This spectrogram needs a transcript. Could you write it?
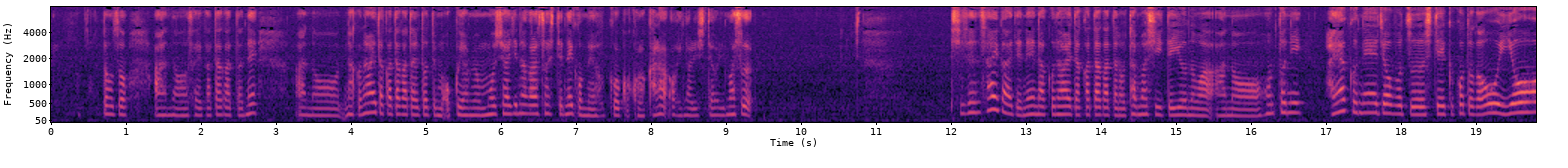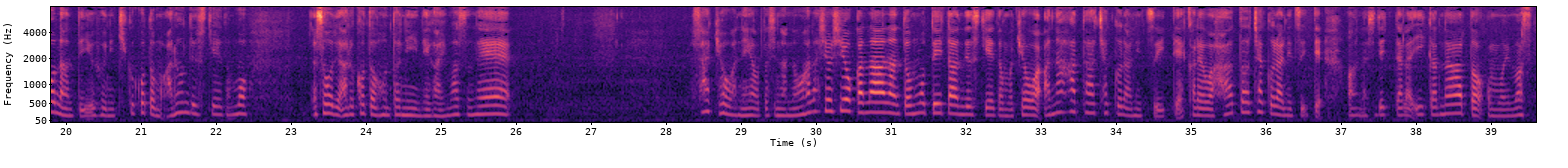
どうぞあのそういう方々ねあの亡くなられた方々にとってもお悔やみを申し上げながらそしてねご冥福を心からお祈りしております。自然災害でね亡くなられた方々の魂っていうのはあの本当に早くね成仏していくことが多いよなんていうふうに聞くこともあるんですけれどもそうであることは本当に願いますね。さあ今日はね私何のお話をしようかななんて思っていたんですけれども今日はアナハタチャクラについて彼はハートチャクラについてお話できたらいいかなと思います。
